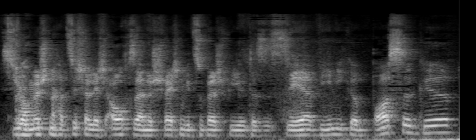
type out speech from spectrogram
Zero Klar. Mission hat sicherlich auch seine Schwächen, wie zum Beispiel, dass es sehr wenige Bosse gibt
